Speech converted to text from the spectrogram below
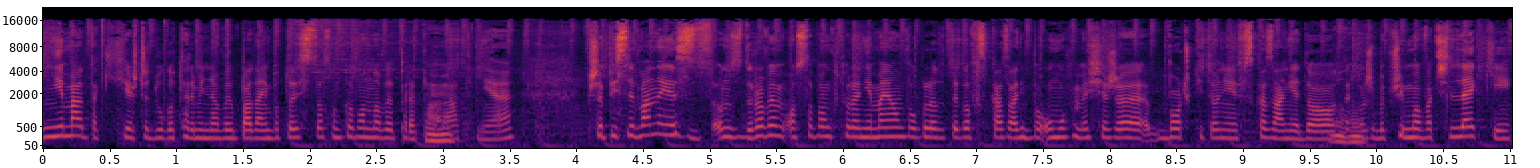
nie ma takich jeszcze długoterminowych badań, bo to jest stosunkowo nowy preparat, Mhm. nie? Przepisywany jest on zdrowym osobom, które nie mają w ogóle do tego wskazań, bo umówmy się, że boczki to nie jest wskazanie do Mhm. tego, żeby przyjmować leki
